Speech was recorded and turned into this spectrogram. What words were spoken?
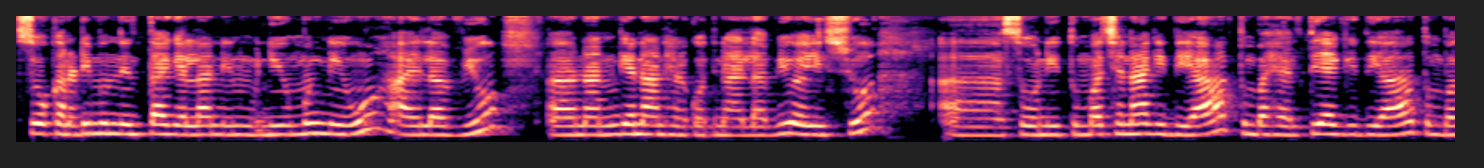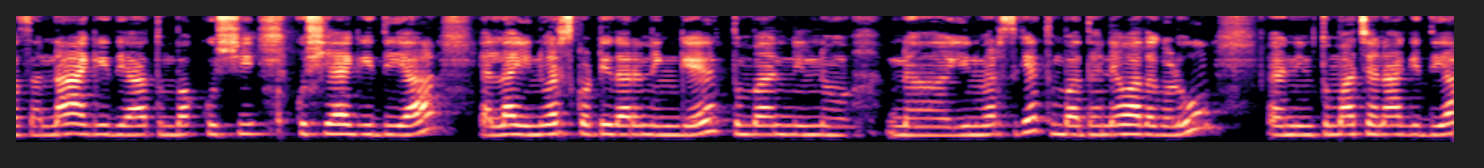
ಸೊ, ಕನ್ನಡಿ ಮುಂದೆ ನಿಂತಾಗೆಲ್ಲ ನಿಮ್ಮ ನಿಮಗೆ ನೀವು, ಐ ಲವ್ ಯು. ನನಗೆ ನಾನು ಹೇಳ್ಕೊತೀನಿ, I love you Aishu so, ನೀ ತುಂಬ ಚೆನ್ನಾಗಿದ್ದೀಯಾ? ತುಂಬ ಹೆಲ್ತಿಯಾಗಿದೆಯಾ ತುಂಬ ಸಣ್ಣ ಆಗಿದೆಯಾ ತುಂಬ ಖುಷಿ ಖುಷಿಯಾಗಿದೆಯಾ ಎಲ್ಲ ಯೂನಿವರ್ಸ್ ಕೊಟ್ಟಿದ್ದಾರೆ ನಿಮಗೆ ತುಂಬ ನೀನು ಯೂನಿವರ್ಸ್ಗೆ ತುಂಬ ಧನ್ಯವಾದಗಳು. ನೀನು ತುಂಬ ಚೆನ್ನಾಗಿದ್ದೀಯಾ?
